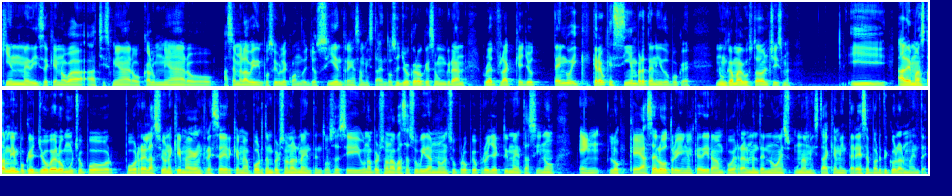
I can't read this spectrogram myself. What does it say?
¿quién me dice que no va a chismear o calumniar o hacerme la vida imposible cuando yo sí entre en esa amistad? Entonces yo creo que es un gran red flag que yo tengo y creo que siempre he tenido porque nunca me ha gustado el chisme. Y además también porque yo velo mucho por, por relaciones que me hagan crecer, que me aporten personalmente. Entonces, si una persona basa su vida no en su propio proyecto y meta, sino en lo que hace el otro y en el que dirán, pues realmente no es una amistad que me interese particularmente.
